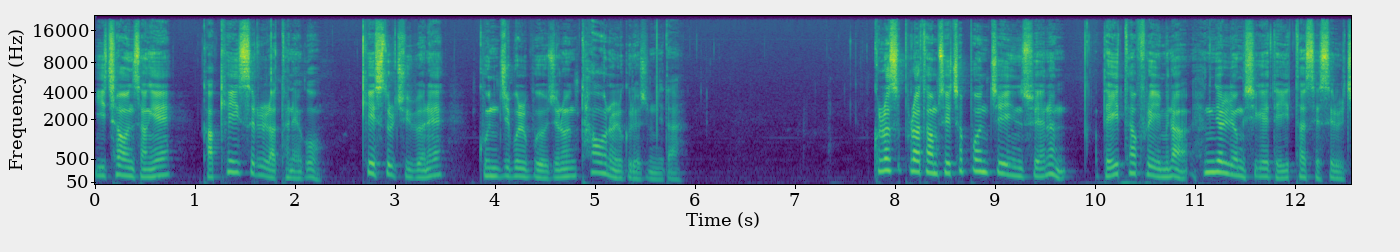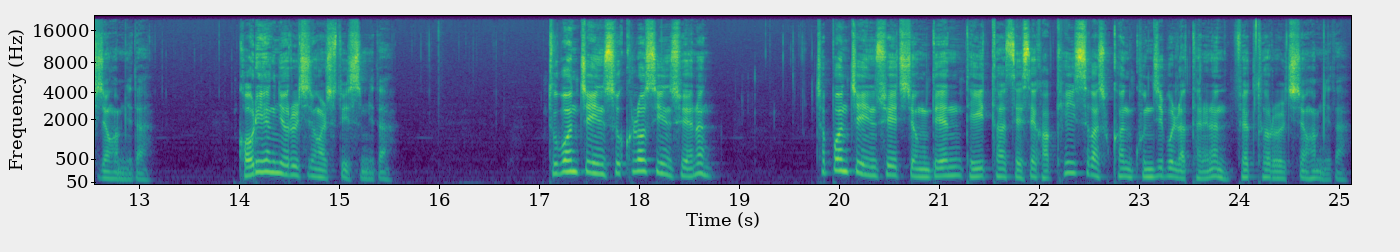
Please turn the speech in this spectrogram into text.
2차원상의 각 케이스를 나타내고 케이스들 주변에 군집을 보여주는 타원을 그려줍니다. 클러스 플랫 함수의 첫 번째 인수에는 데이터 프레임이나 행렬 형식의 데이터 셋을 지정합니다. 거리 행렬을 지정할 수도 있습니다. 두 번째 인수 클러스 인수에는 첫 번째 인수에 지정된 데이터셋의 각 케이스가 속한 군집을 나타내는 벡터를 지정합니다.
